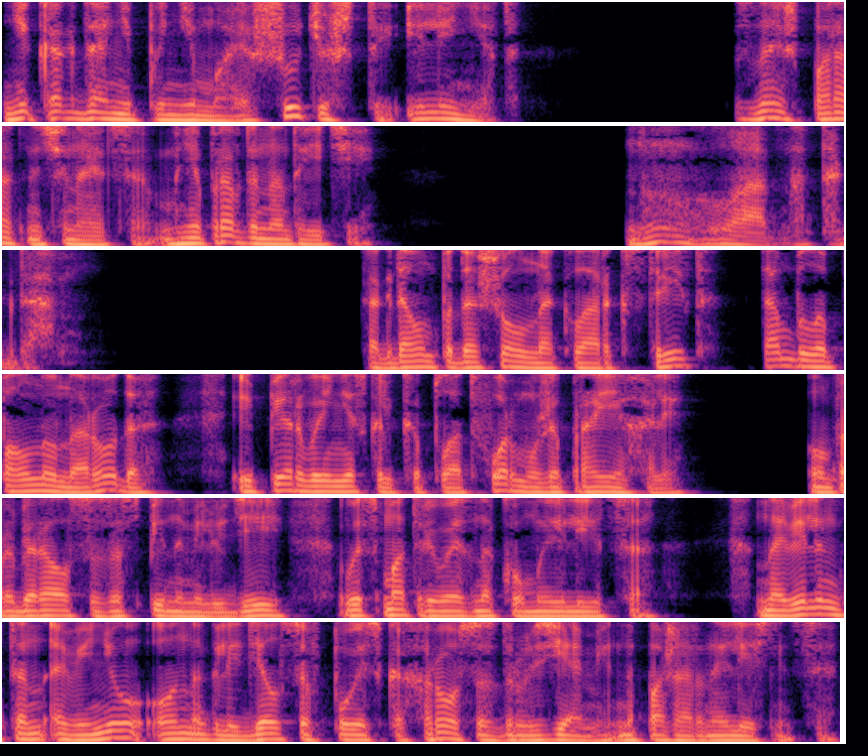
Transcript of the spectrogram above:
Никогда не понимаю, шутишь ты или нет». «Знаешь, парад начинается. Мне правда надо идти». «Ну, ладно тогда». Когда он подошел на Кларк-стрит, там было полно народа, и первые несколько платформ уже проехали. Он пробирался за спинами людей, высматривая знакомые лица. На Веллингтон-авеню он огляделся в поисках Росса с друзьями на пожарной лестнице,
